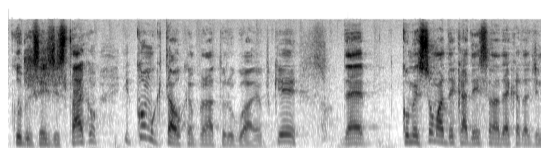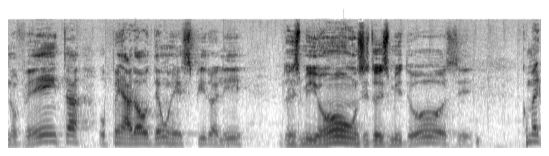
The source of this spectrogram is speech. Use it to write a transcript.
clube que vocês destacam? E como que tá o campeonato uruguaio? Porque né, começou uma decadência na década de 90, o Penharol deu um respiro ali em 2011, 2012. Como é,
